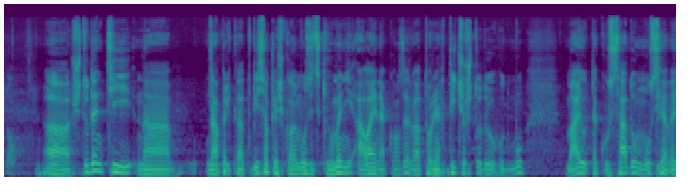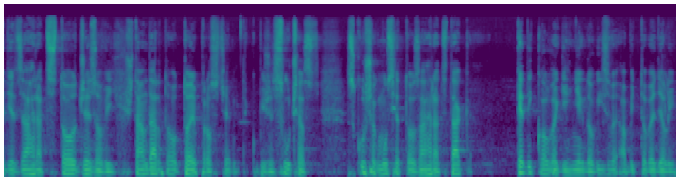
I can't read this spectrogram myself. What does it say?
No. Uh, študenti na napríklad Vysokej škole muzických umení, ale aj na konzervatóriách, tí, čo študujú hudbu, majú takú sadu, musia vedieť zahrať 100 jazzových štandardov, to je proste takoby, že súčasť skúšok, musia to zahrať tak, kedykoľvek ich niekto vyzve, aby to vedeli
